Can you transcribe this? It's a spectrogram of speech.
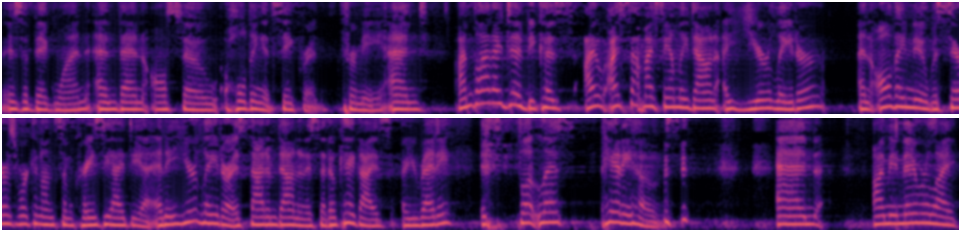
is a big one. And then also holding it sacred for me. And I'm glad I did because I, I sat my family down a year later and all they knew was Sarah's working on some crazy idea. And a year later, I sat him down and I said, okay, guys, are you ready? It's footless pantyhose. And I mean, they were like,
